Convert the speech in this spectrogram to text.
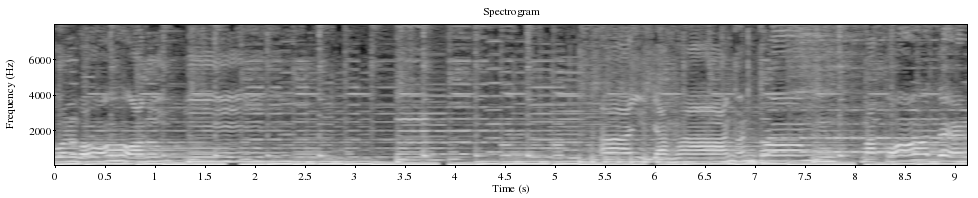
คนบ่มีอายจะหาเงินทอง มาขอแต่ง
